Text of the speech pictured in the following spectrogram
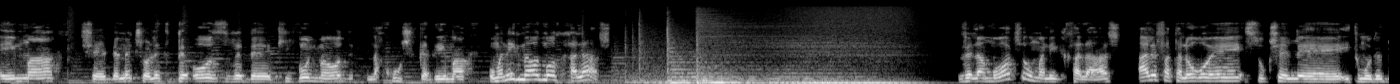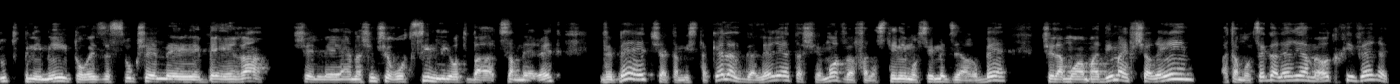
אימה שבאמת שולט בעוז ובכיוון מאוד נחוש קדימה, הוא מנהיג מאוד מאוד חלש. ולמרות שהוא מנהיג חלש, א', אתה לא רואה סוג של uh, התמודדות פנימית או איזה סוג של uh, בעירה של uh, אנשים שרוצים להיות בצמרת, וב', כשאתה מסתכל על גלריית השמות, והפלסטינים עושים את זה הרבה, של המועמדים האפשריים, אתה מוצא גלריה מאוד חיוורת.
